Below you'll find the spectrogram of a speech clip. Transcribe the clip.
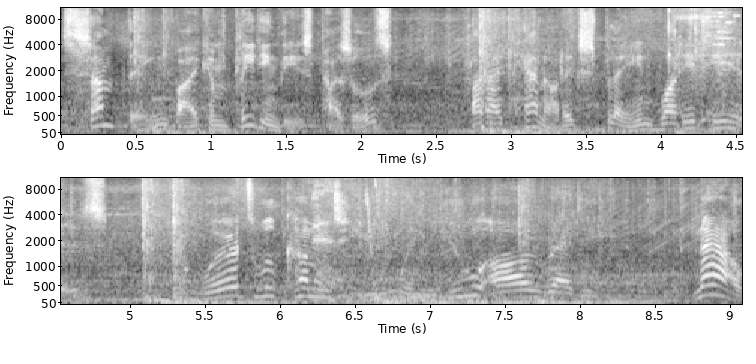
something by completing these puzzles, but I cannot explain what it is. The words will come to you when you are ready. Now,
